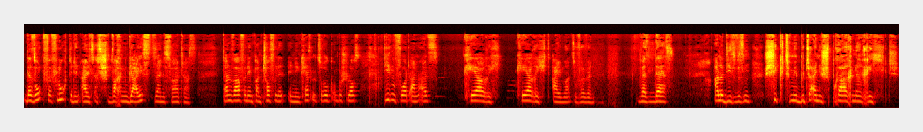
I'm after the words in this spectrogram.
Der Sohn verfluchte den altersschwachen Geist seines Vaters. Dann warf er den Pantoffel in den Kessel zurück und beschloss, diesen fortan als Kehrricht, Kehrrichteimer zu verwenden. Wenn das? Alle, die es wissen, schickt mir bitte eine Sprachnachricht.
